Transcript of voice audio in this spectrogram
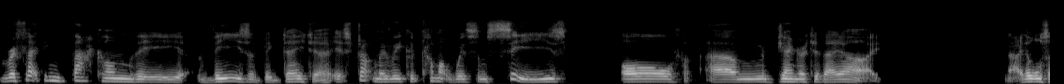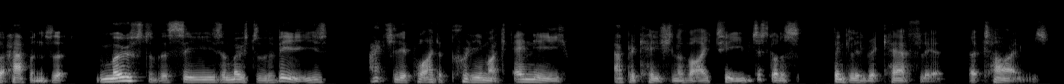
reflecting back on the V's of big data, it struck me we could come up with some C's of um, generative AI. Now, it also happens that most of the C's and most of the V's actually apply to pretty much any application of IT. You've just got to think a little bit carefully at, at times.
